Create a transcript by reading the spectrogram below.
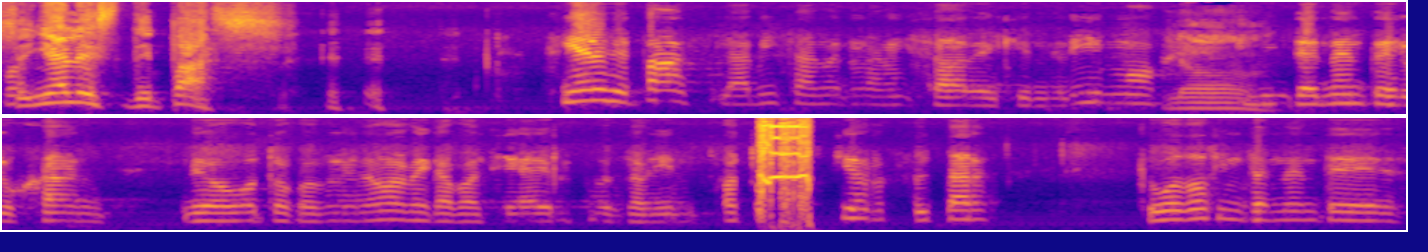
señales de paz. Señales de paz, la misa no era una misa del kirchnerismo, el intendente de Luján dio voto con una enorme capacidad y responsabilidad. Quiero resaltar que hubo dos intendentes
